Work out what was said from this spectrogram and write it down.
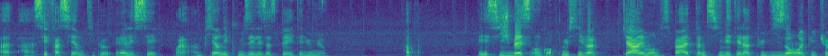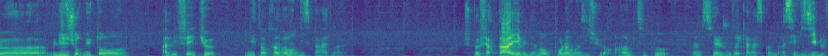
à, s'effacer un petit peu et à laisser, voilà, à bien épouser les aspérités du mur. Hop Et si je baisse encore plus, il va carrément disparaître comme s'il était là depuis 10 ans et puis que euh, l'usure du temps avait fait que il est en train vraiment de disparaître. Je peux faire pareil évidemment pour la moisissure, un petit peu même si elle, je voudrais qu'elle reste quand même assez visible.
